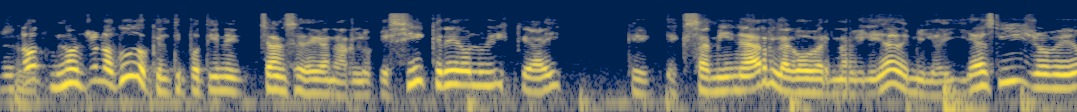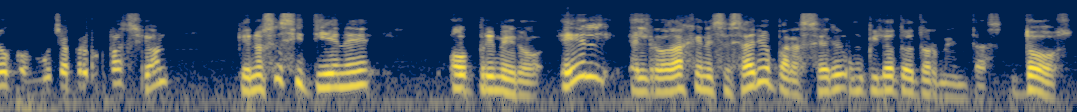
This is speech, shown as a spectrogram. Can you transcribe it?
no, seguro. no, yo no dudo que el tipo tiene chances de ganar. Lo que sí creo, Luis, que hay que examinar la gobernabilidad de Milei. Y así yo veo con mucha preocupación que no sé si tiene, o primero, él el rodaje necesario para ser un piloto de tormentas. Dos,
